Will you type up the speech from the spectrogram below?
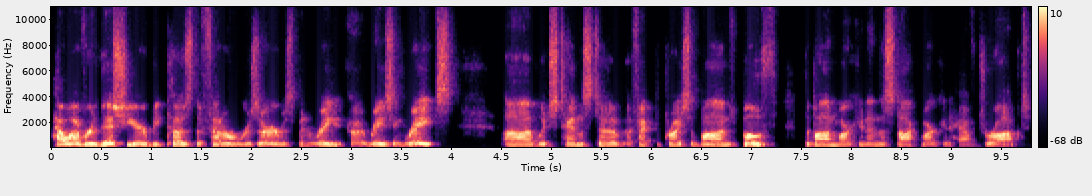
However, this year, because the Federal Reserve has been ra- uh, raising rates, uh, which tends to affect the price of bonds, both the bond market and the stock market have dropped.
